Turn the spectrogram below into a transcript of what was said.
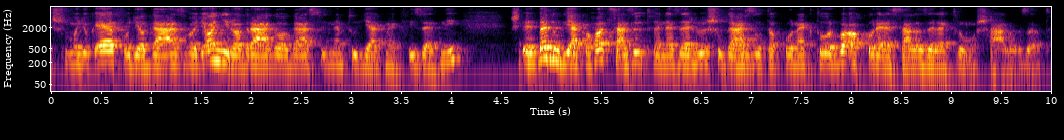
és mondjuk elfogy a gáz, vagy annyira drága a gáz, hogy nem tudják megfizetni, és bedugják a 650 ezer hősugárzót a konnektorba, akkor elszáll az elektromos hálózat.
